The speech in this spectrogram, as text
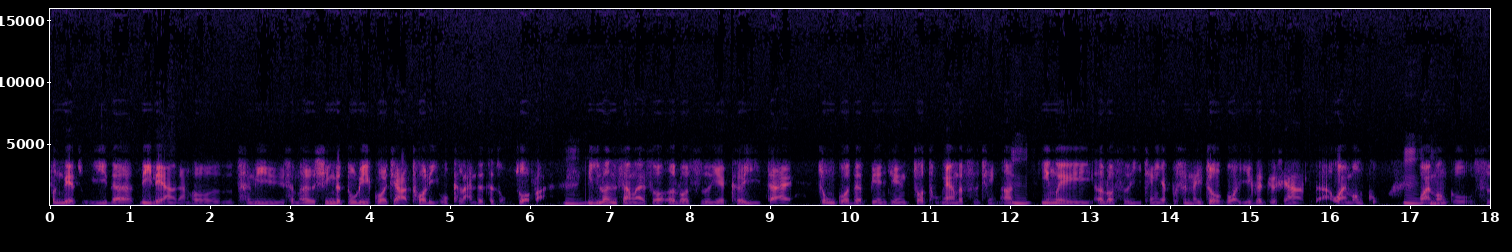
分裂主义的力量，然后成立什么新的独立国家，脱离乌克兰的这种做法。嗯，理论上来说，俄罗斯也可以在中国的边境做同样的事情啊，因为俄罗斯以前也不是没做过，一个就像外蒙古。嗯，外蒙古是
